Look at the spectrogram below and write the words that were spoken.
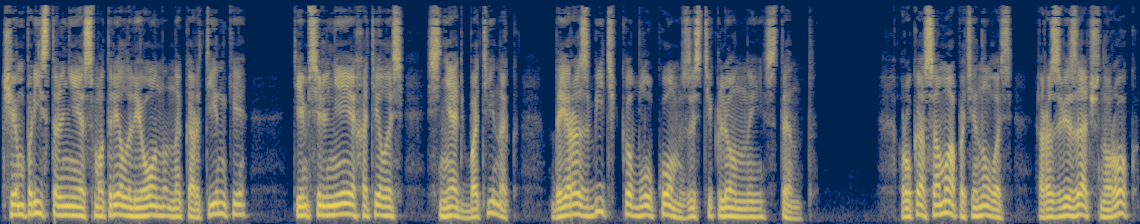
Чем пристальнее смотрел Леон на картинки, тем сильнее хотелось снять ботинок, да и разбить каблуком застекленный стенд. Рука сама потянулась развязать шнурок,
